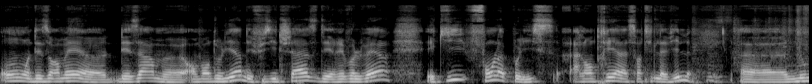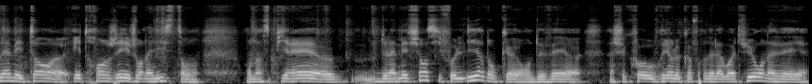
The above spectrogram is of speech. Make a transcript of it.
ont désormais euh, des armes en bandoulière, des fusils de chasse, des revolvers et qui font la police à l'entrée et à la sortie de la ville. Nous-mêmes étant étrangers et journalistes, on, inspirait de la méfiance, il faut le dire. Donc on devait à chaque fois ouvrir le coffre de la voiture. On avait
